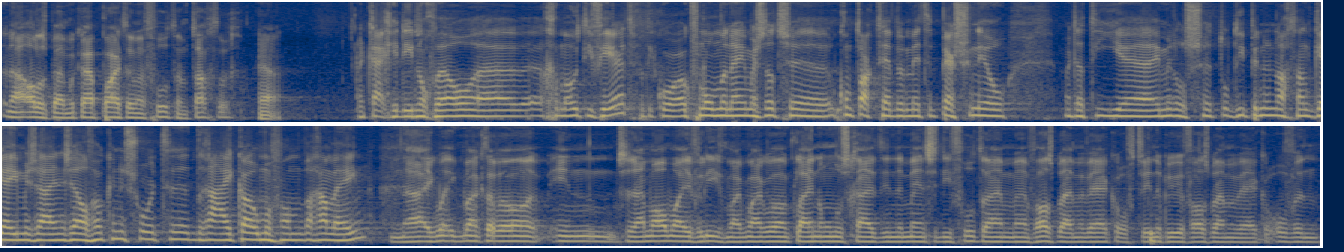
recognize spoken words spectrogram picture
Nou, alles bij elkaar, part-time en fulltime 80. Ja. En krijg je die nog wel eh, gemotiveerd? Want ik hoor ook van ondernemers dat ze contact hebben met het personeel. Maar dat die eh, inmiddels eh, tot diep in de nacht aan het gamen zijn... en zelf ook in een soort eh, draai komen van waar gaan we heen? Nou, ik, ik maak daar wel in. Ze zijn me allemaal even lief, maar ik maak wel een klein onderscheid in de mensen die fulltime vast bij me werken, of 20 uur vast bij me werken, of een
